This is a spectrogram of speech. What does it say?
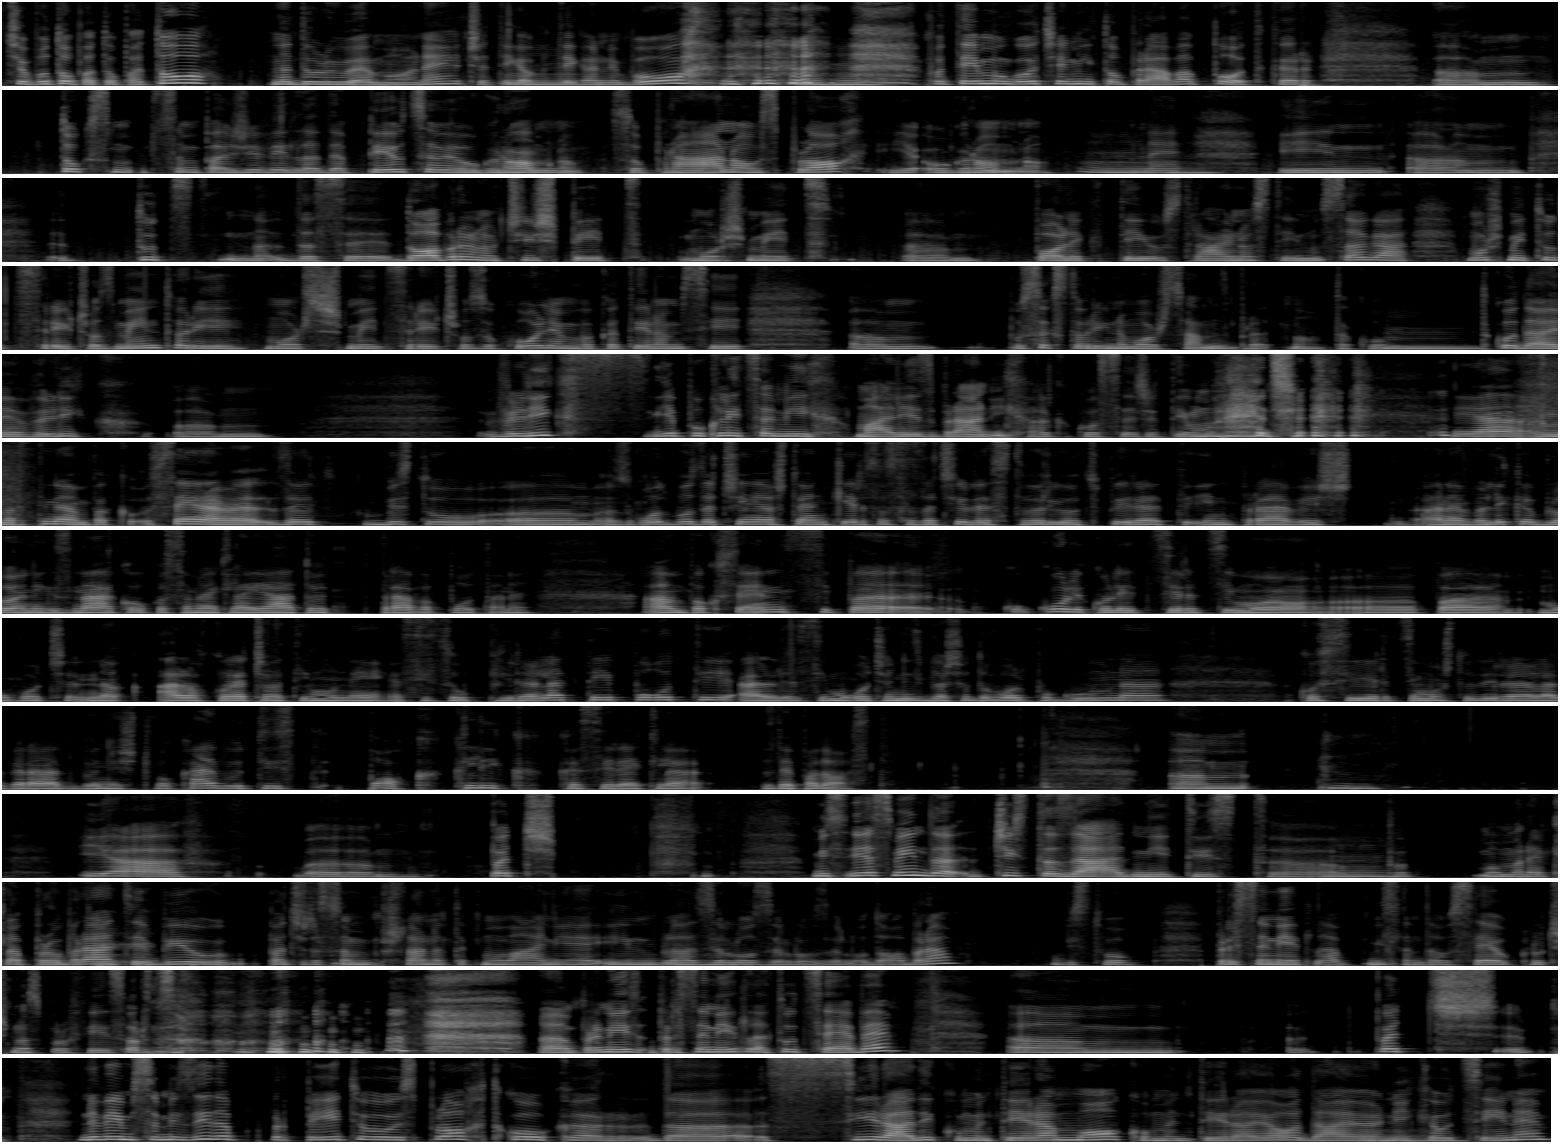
če bo to, pa to, pa to, nadaljujemo. Ne? Če tega, mm. tega ne bo, mhm. potem mogoče ni to prava pot. Ker um, to sem, sem pa že vedela, da pevcev je ogromno, sopranov sploh je ogromno. Mm. In um, tudi, da se dobro naučiš pet, moraš imeti. Um, Poleg te ustrajnosti in vsega, moraš imeti tudi srečo z mentorji, moraš imeti srečo z okoljem, v katerem si. Um, vseh stvari ne moreš sam zbrati. No, tako. Mm. tako da je veliko um, velik je poklicanih, malo je zbranih, ali kako se že temu reče. ja, Martina, ampak vseeno, zdaj v bistvu um, zgodbo začenjaš tam, kjer so se začele stvari odpirati in praviš, da je veliko bilo enih znakov, ko sem rekla, ja, to je prava pot. Ampak vseeno si pa, koliko let si recimo, uh, pa mogoče, ne, ali lahko rečemo temu ne, si se upirala te poti, ali si mogoče nisi bila še dovolj pogumna, ko si recimo študirala gradbeništvo. Kaj je bil tisti pok, klik, ki si rekla, zdaj pa dost? Um, ja, um, pač. Mislim, jaz vem, da čisto zadnji tisti. Mm bom rekla, preobrat je bil, pač, da sem šla na tekmovanje in bila mm -hmm. zelo, zelo, zelo dobra. V bistvu presenetila, mislim, da vse, vključno s profesorico. Eh, presenetila tudi sebe. Um, pač, ne vem, se mi zdi, da pri petju je sploh tako, ker vsi radi komentiramo, komentirajo, dajo neke mhm. ocene.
